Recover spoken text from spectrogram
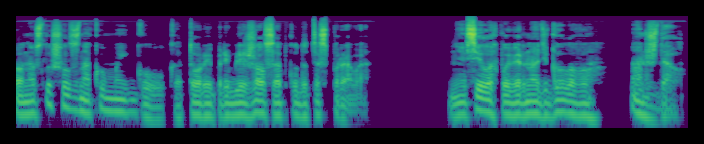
он услышал знакомый гул, который приближался откуда-то справа. Не в силах повернуть голову, он ждал.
